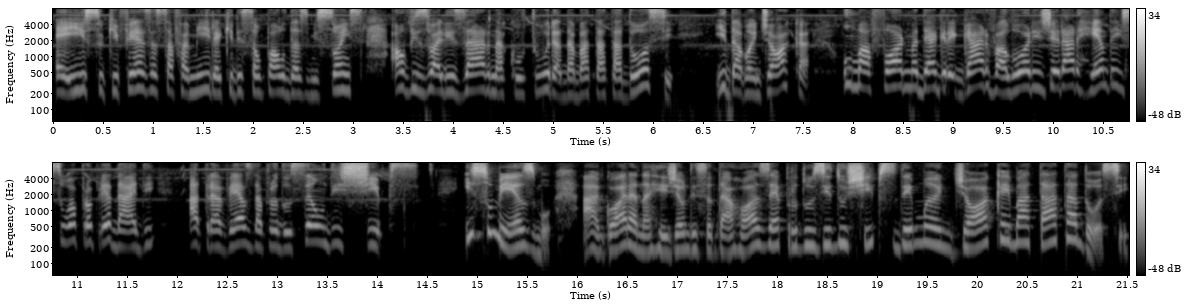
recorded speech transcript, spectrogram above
É isso que fez essa família aqui de São Paulo das Missões ao visualizar na cultura da batata doce e da mandioca uma forma de agregar valor e gerar renda em sua propriedade através da produção de chips. Isso mesmo. Agora na região de Santa Rosa é produzido chips de mandioca e batata doce.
